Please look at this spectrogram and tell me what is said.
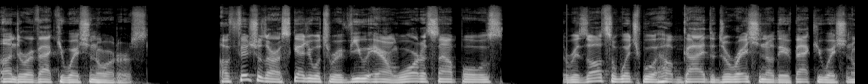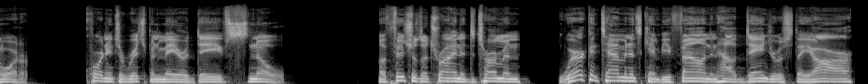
under evacuation orders. Officials are scheduled to review air and water samples, the results of which will help guide the duration of the evacuation order, according to Richmond Mayor Dave Snow. Officials are trying to determine where contaminants can be found and how dangerous they are.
